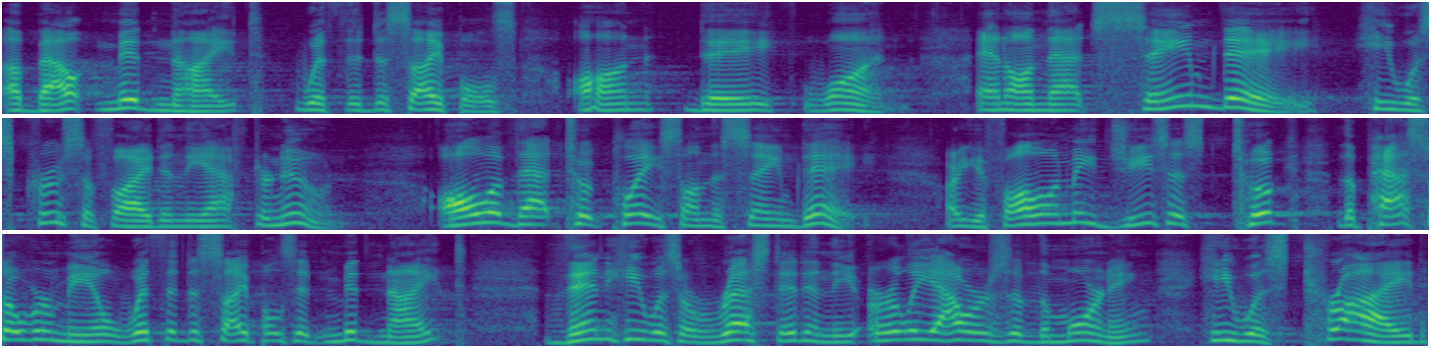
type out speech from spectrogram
about midnight with the disciples on day one. And on that same day, he was crucified in the afternoon. All of that took place on the same day. Are you following me? Jesus took the Passover meal with the disciples at midnight. Then he was arrested in the early hours of the morning. He was tried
